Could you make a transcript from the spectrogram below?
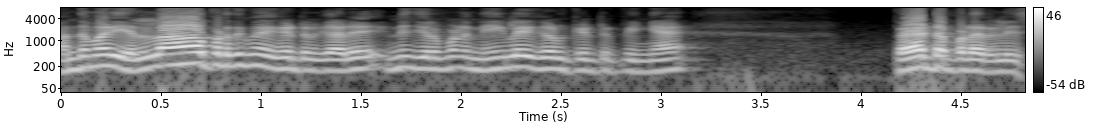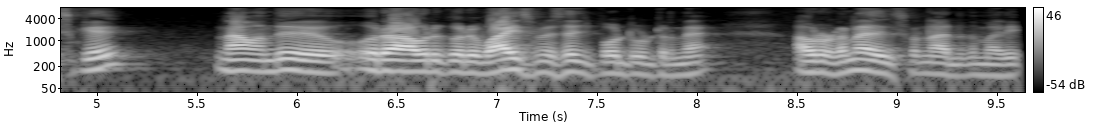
அந்த மாதிரி எல்லா படத்துக்குமே கேட்டிருக்காரு. இன்னும் சொல்ல போனால் நீங்களே கேட்டு- கேட்டிருப்பீங்க. பேட்டை படம் ரிலீஸ்க்கு நான் வந்து ஒரு அவருக்கு ஒரு வாய்ஸ் மெசேஜ் போட்டு விட்டுருந்தேன். அவர் உடனே அதுக்கு சொன்னார் இந்த மாதிரி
